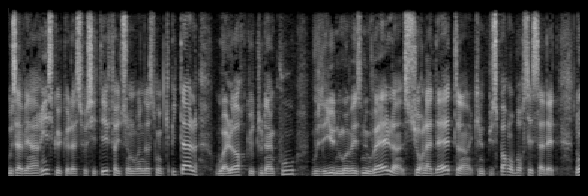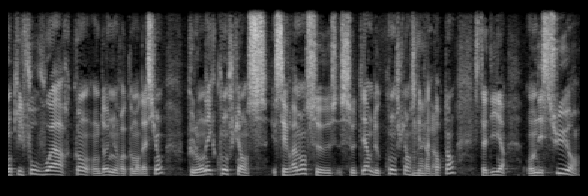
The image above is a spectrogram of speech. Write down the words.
vous avez un risque que la société fasse une redressement de capital? Ou alors que tout d'un coup vous ayez une mauvaise nouvelle sur la dette, qu'il ne puisse pas rembourser sa dette? Donc il faut voir quand on donne une recommandation que l'on ait confiance. Et c'est vraiment ce, terme de confiance qui est important. C'est-à-dire on est sûr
